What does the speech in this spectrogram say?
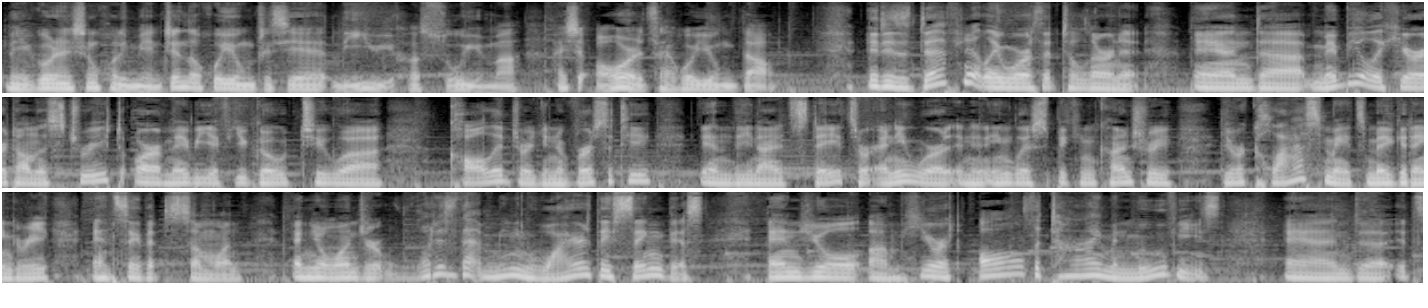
美国人生活里面真的会用这些俚语和俗语吗？还是偶尔才会用到？ It is definitely worth it to learn it. And uh, maybe you'll hear it on the street, or maybe if you go to a college or university in the United States or anywhere in an English speaking country, your classmates may get angry and say that to someone. And you'll wonder, what does that mean? Why are they saying this? And you'll um, hear it all the time in movies. And uh, it's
